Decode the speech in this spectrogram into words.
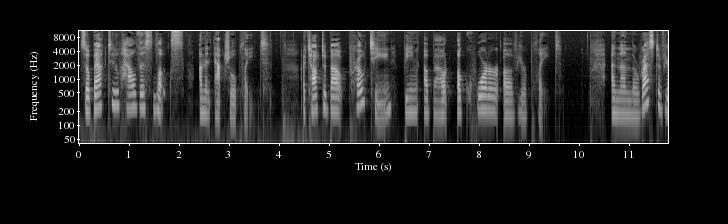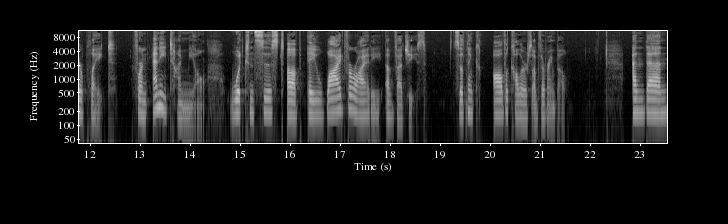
So, back to how this looks on an actual plate. I talked about protein being about a quarter of your plate. And then the rest of your plate for an anytime meal would consist of a wide variety of veggies. So think all the colors of the rainbow. And then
